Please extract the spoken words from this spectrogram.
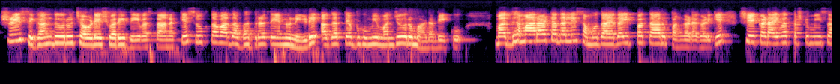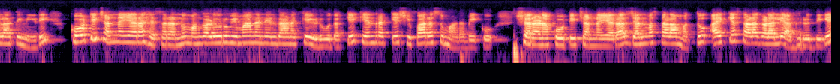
ಶ್ರೀ ಸಿಗಂದೂರು ಚೌಡೇಶ್ವರಿ ದೇವಸ್ಥಾನಕ್ಕೆ ಸೂಕ್ತವಾದ ಭದ್ರತೆಯನ್ನು ನೀಡಿ ಅಗತ್ಯ ಭೂಮಿ ಮಂಜೂರು ಮಾಡಬೇಕು. ಮಧ್ಯ ಮಾರಾಟದಲ್ಲಿ ಸಮುದಾಯದ ಇಪ್ಪತ್ತಾರು ಪಂಗಡಗಳಿಗೆ ಶೇಕಡ ಐವತ್ತಷ್ಟು ಮೀಸಲಾತಿ ನೀಡಿ, ಕೋಟಿ ಚೆನ್ನಯ್ಯರ ಹೆಸರನ್ನು ಮಂಗಳೂರು ವಿಮಾನ ನಿಲ್ದಾಣಕ್ಕೆ ಇಡುವುದಕ್ಕೆ ಕೇಂದ್ರಕ್ಕೆ ಶಿಫಾರಸು ಮಾಡಬೇಕು. ಶರಣ ಕೋಟಿ ಚೆನ್ನಯ್ಯರ ಜನ್ಮಸ್ಥಳ ಮತ್ತು ಐಕ್ಯ ಸ್ಥಳಗಳಲ್ಲಿ ಅಭಿವೃದ್ಧಿಗೆ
